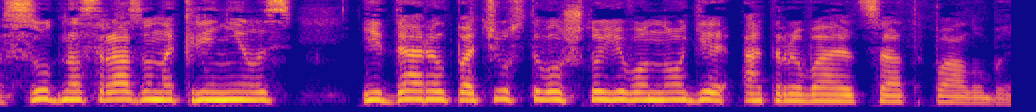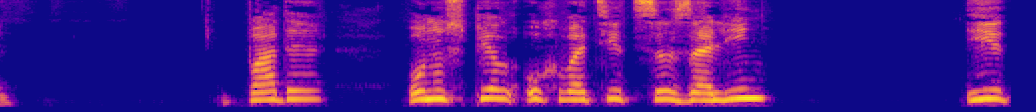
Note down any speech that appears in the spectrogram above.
Судно сразу накренилось, и Даррелл почувствовал, что его ноги отрываются от палубы. Падая, он успел ухватиться за линь, и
